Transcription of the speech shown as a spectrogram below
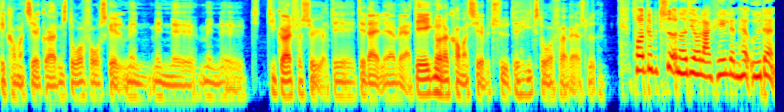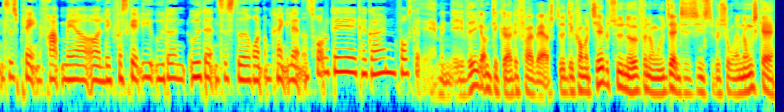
det kommer til at gøre den store forskel, men, men, øh, men øh, de gør et forsøg, og det, det er der alt er værd. Det er ikke noget, der kommer til at betyde det helt store for erhvervslivet. Jeg tror, det betyder noget, de har lagt hele den her uddannelsesplan frem med at lægge forskellige uddannelsessteder rundt omkring i landet. Tror du, det kan gøre en forskel? Ja, men jeg ved ikke, om det gør det for erhvervslivet. Det kommer til at betyde noget for nogle uddannelsesinstitutioner. Nogle skal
